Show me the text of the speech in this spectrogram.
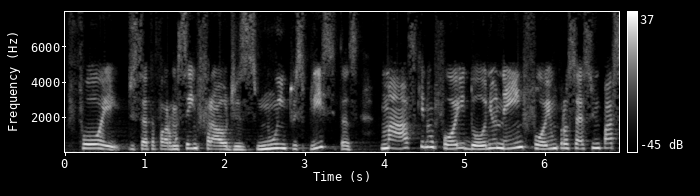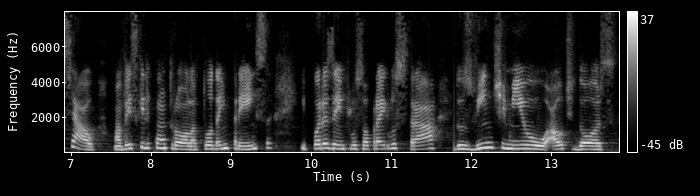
foi, de certa forma, sem fraudes muito explícitas, mas que não foi idôneo nem foi um processo imparcial, uma vez que ele controla toda a imprensa. E, por exemplo, só para ilustrar, dos 20 mil outdoors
